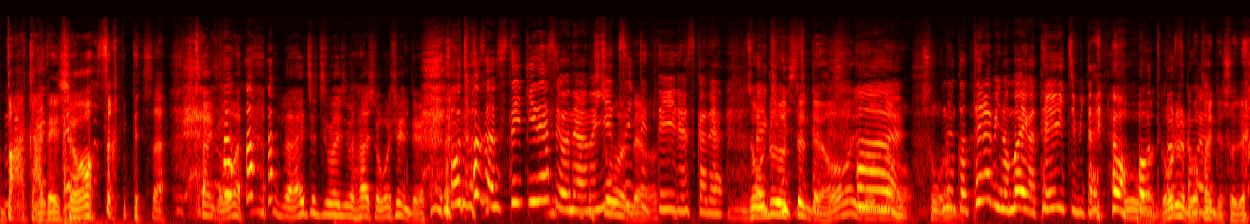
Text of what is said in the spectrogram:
バカでしょ」とか言ってさ二人でお前あいつうちの親父の話面白いんだよ。お父さん素敵ですよね。あの家ついてっていいですかね。そういろいろ言ってんだよいろんなのはいそうなんかテレビの前が定位置みたいな。俺より若いんだよそれで。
